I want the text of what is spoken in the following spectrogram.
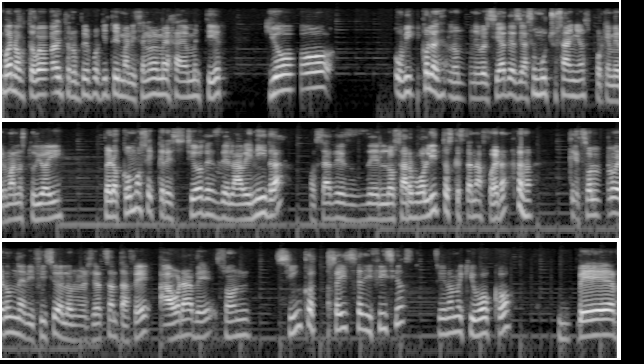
bueno, te voy a interrumpir un poquito y Manicela no me deja de mentir. Yo ubico la, la, universidad desde hace muchos años porque mi hermano estudió ahí, pero cómo se creció desde la avenida, o sea, desde los arbolitos que están afuera, que solo era un edificio de la Universidad Santa Fe, ahora ve, son cinco o seis edificios, si no me equivoco, ver,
